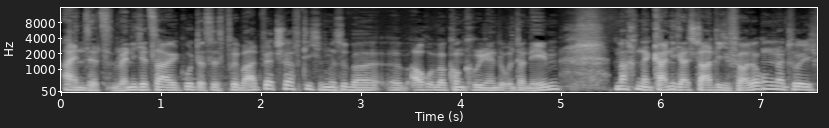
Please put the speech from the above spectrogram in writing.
einsetzen. Wenn ich jetzt sage, gut, das ist privatwirtschaftlich, ich muss über, äh, auch über konkurrierende Unternehmen machen, dann kann ich als staatliche Förderung natürlich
